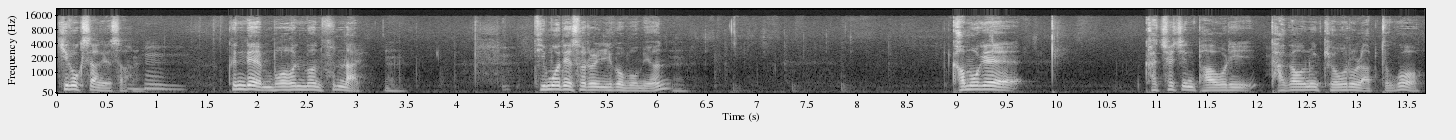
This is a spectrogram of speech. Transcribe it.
기록상에서. 음. 근데 먼 먼 훗날 디모데서를 읽어보면 감옥에 갇혀진 바울이 다가오는 겨울을 앞두고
